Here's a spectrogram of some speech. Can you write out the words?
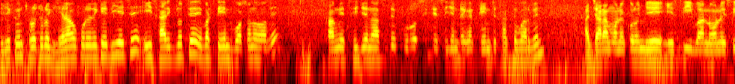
এই দেখুন, ছোটো ছোটো ঘেরাও করে রেখে দিয়েছে। এই সাইডগুলোতে এবার টেন্ট বসানো হবে। সামনে সিজন আসছে, পুরো শীতের সিজনটা এখানে টেন্টে থাকতে পারবেন। আর যারা মনে করুন যে এসি বা নন এসি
